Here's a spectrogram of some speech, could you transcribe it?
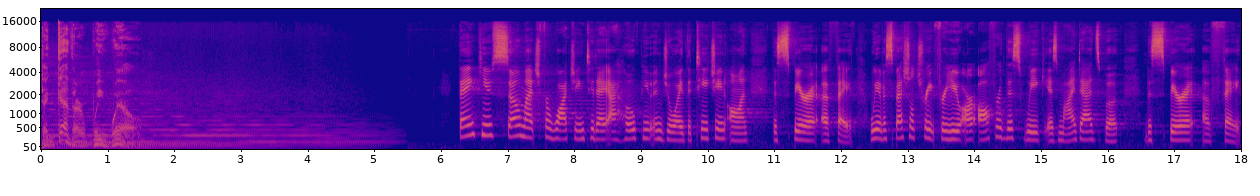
together we will. Thank you so much for watching today. I hope you enjoyed the teaching on the spirit of faith. We have a special treat for you. Our offer this week is my dad's book, The Spirit of Faith.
